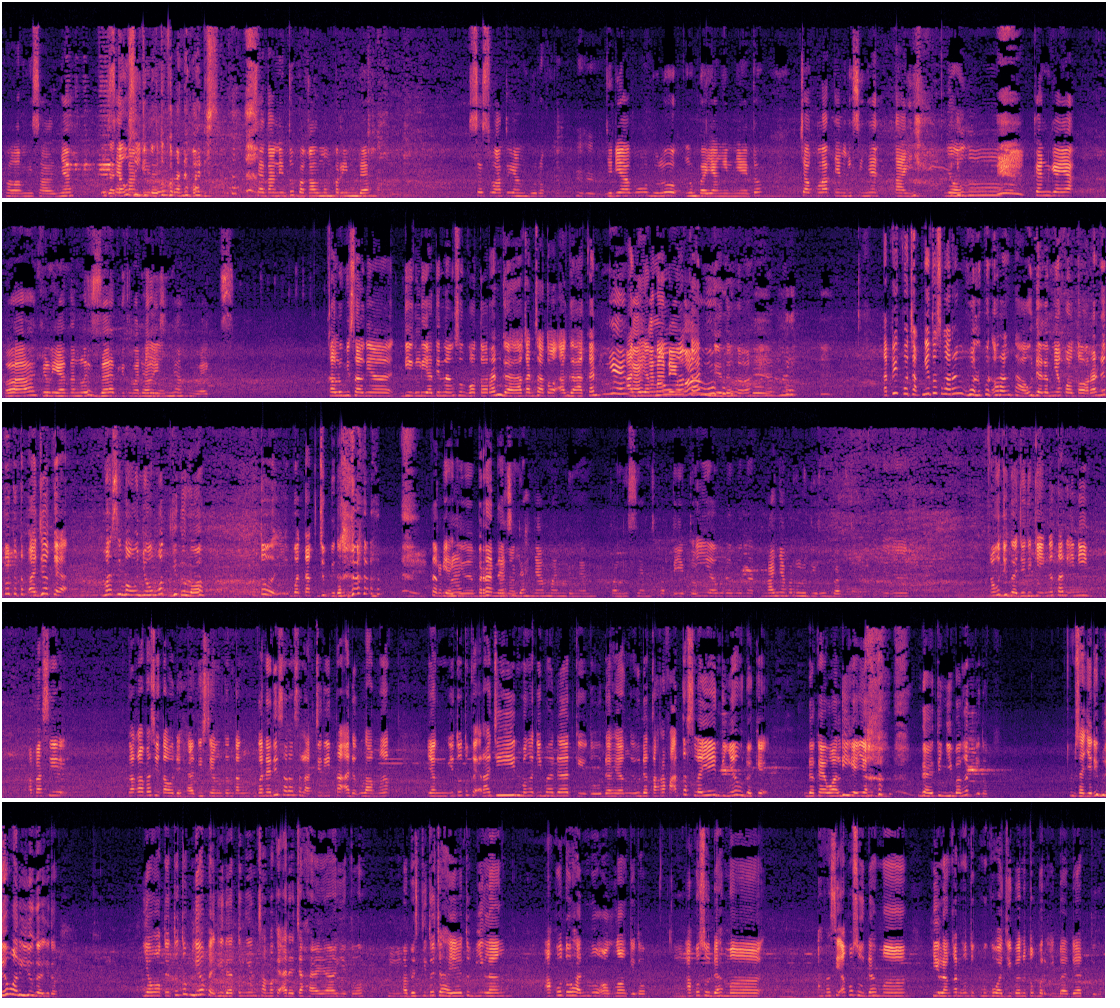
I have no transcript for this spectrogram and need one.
kalau misalnya Gak tahu setan sih juga itu itu Quran apa hadis. setan itu bakal memperindah sesuatu yang buruk jadi aku dulu ngebayanginnya itu coklat yang isinya tai ya Allah. kan kayak wah kelihatan lezat gitu padahal Iya. isinya wax Kalau misalnya diliatin langsung kotoran nggak akan satu nggak akan Iya, ada yang akan mau ada yang makan mau. gitu. Tapi kocaknya tuh sekarang walaupun orang tahu dalamnya kotoran itu tetap aja kayak masih mau nyomot gitu loh. Itu buat takjub gitu. Tapi ya Karena- gini, berat karena emang. sudah nyaman dengan kondisi yang seperti itu Iya benar-benar. makanya perlu dirubah kan. Aku juga jadi keingetan ini apa sih kakak pasti tahu deh hadis yang tentang bukan hadis salah salah cerita ada ulama yang itu tuh kayak rajin banget ibadat gitu. Udah yang udah taraf atas lah ya intinya udah kayak udah kayak wali kayaknya. Udah tinggi banget gitu. Bisa jadi beliau wali juga gitu. Yang waktu itu tuh beliau kayak didatengin sama kayak ada cahaya gitu. Hmm. habis gitu cahaya itu bilang aku Tuhanmu Allah gitu. Hmm. aku sudah me apa sih? Aku sudah menghilangkan untukmu kewajiban untuk beribadat gitu.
